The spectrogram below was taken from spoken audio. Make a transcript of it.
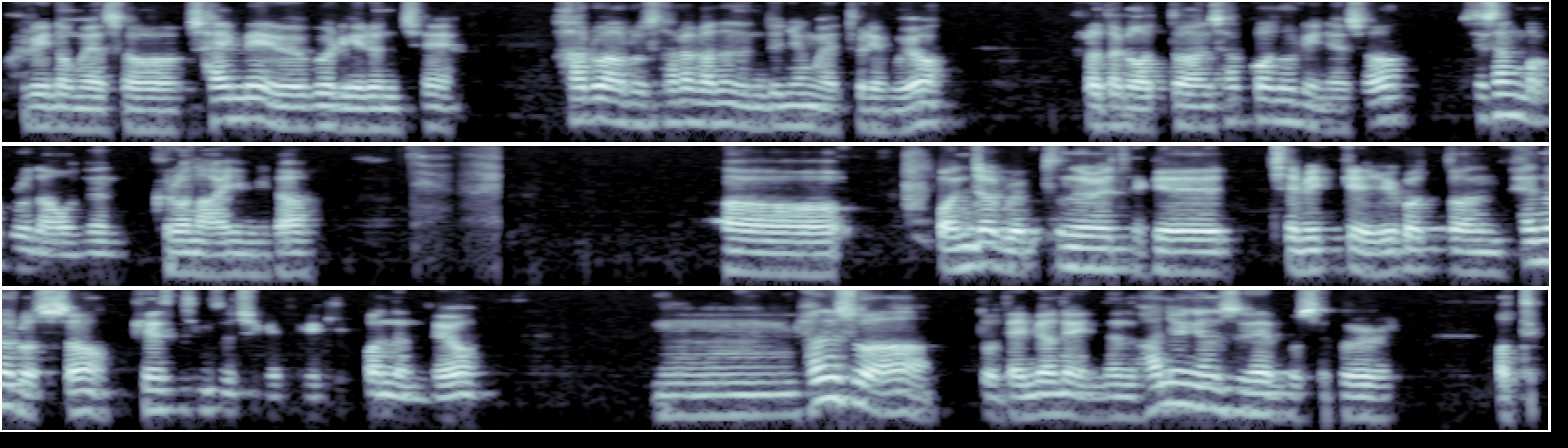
그리넘에서 삶의 의욕을 잃은 채 하루하루 살아가는 은둔형 외톨이고요. 그러다가 어떠한 사건으로 인해서 세상 밖으로 나오는 그런 아이입니다. 어, 원작 웹툰을 되게 재밌게 읽었던 팬으로서 캐스팅 소식에 되게 기뻤는데요. 음, 현수와 또 내면에 있는 환영 현수의 모습을 어떻게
